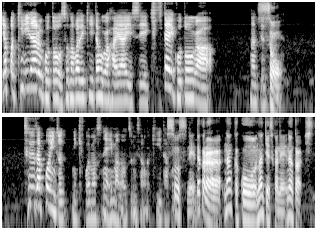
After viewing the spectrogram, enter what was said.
やっぱ気になることをその場で聞いた方が早いし、聞きたいことが、なんていうんですか、ね。トゥーザポイントに聞こえますね。今の内海さんが聞いたこと。そうですねだからなんかこうなんていうんですかねなんかし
